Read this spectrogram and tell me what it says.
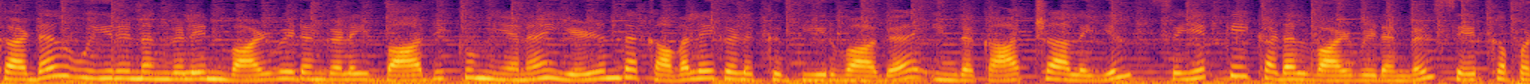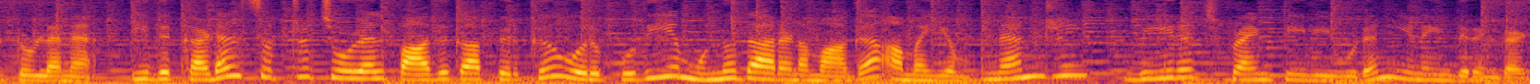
கடல் உயிரினங்களின் வாழ்விடங்களை பாதிக்கும் என எழுந்த கவலைகளுக்கு தீர்வாக இந்த காற்றாலையில் செயற்கை கடல் வாழ்விடங்கள் சேர்க்கப்பட்டுள்ளன. இது கடல் சுற்றுச்சூழல் பாதுகாப்பிற்கு ஒரு புதிய முன்னுதாரணமாக அமையும். நன்றி வீரஜ் பிரைம் டிவியுடன் இணைந்திருங்கள்.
